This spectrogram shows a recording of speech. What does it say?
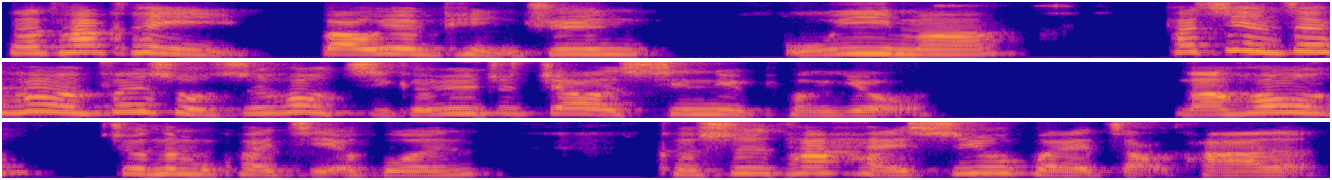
那他可以抱怨平均无意吗？他竟然在他们分手之后几个月就交了新女朋友，然后就那么快结婚。可是他还是又回来找他了，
